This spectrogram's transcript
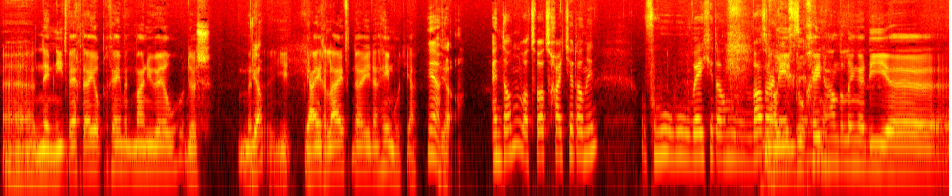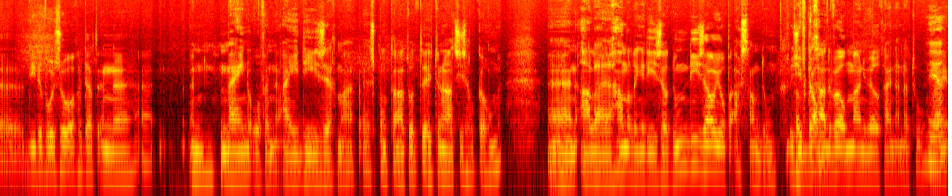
Eh, neem niet weg dat je op een gegeven moment manueel... dus met je, je eigen lijf, dat je daarheen moet, ja. Ja. En dan? Wat, wat schat je dan in? Of hoe, hoe weet je dan wat er Nou, je ligt? doet en geen hoe- handelingen die, eh, die ervoor zorgen dat een, eh, een mijn of een IED zeg maar, eh, spontaan tot detonatie zou komen. En alle handelingen die je zou doen, die zou je op afstand doen. Dus Dat je kan. gaat er wel manueel ga je daar naartoe. Ja. Maar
